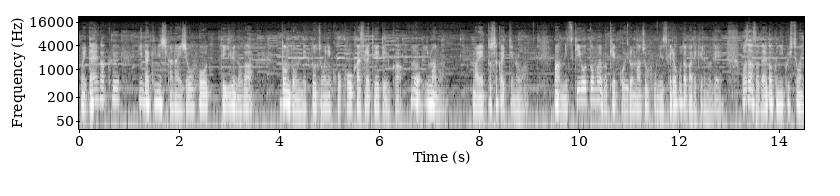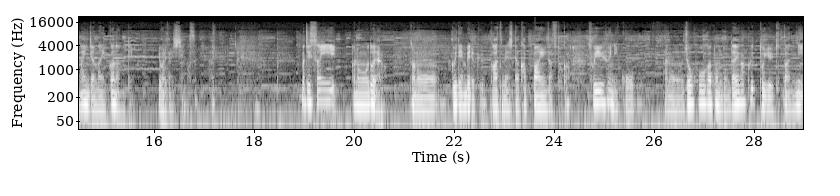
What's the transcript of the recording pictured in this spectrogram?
つまり大学にだけにしかない情報っていうのが、どんどんネット上にこう公開されてるというか、もう今の、まあ、ネット社会っていうのは、まあ見つけようと思えば結構いろんな情報を見つけることができるので、わざわざ大学に行く必要はないんじゃないかなんて言われたりしています。はい。まあ実際、あの、どうやら、その、グーテンベルクが発明した活版印刷とか、そういうふうにこう、あの、情報がどんどん大学という機関に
